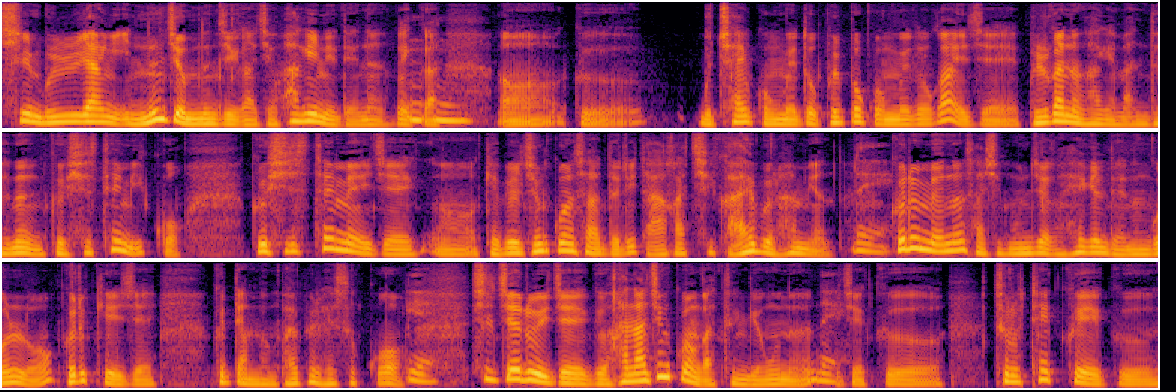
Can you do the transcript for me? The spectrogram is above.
칠 물량이 있는지 없는지가 이제 확인이 되는 그러니까 음, 음. 어그 무차입 공매도 불법 공매도가 이제 불가능하게 만드는 그 시스템이 있고 그 시스템에 이제 어 개별 증권사들이 다 같이 가입을 하면 네. 그러면은 사실 문제가 해결되는 걸로 그렇게 이제 그때 한번 발표를 했었고 예. 실제로 이제 그 하나증권 같은 경우는 네. 이제 그 트루테크의 그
